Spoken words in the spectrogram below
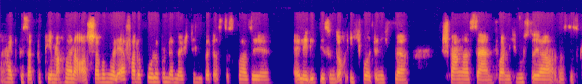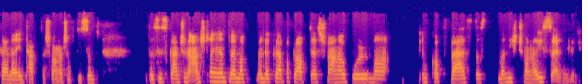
halt gesagt, okay, machen wir eine Ausschreibung, weil er fährt auf Urlaub und er möchte lieber, dass das quasi erledigt ist. Und auch ich wollte nicht mehr schwanger sein. Vor allem, ich wusste ja, dass das keine intakte Schwangerschaft ist. Und das ist ganz schön anstrengend, wenn man, wenn der Körper glaubt, er ist schwanger, obwohl man im Kopf weiß, dass man nicht schwanger ist eigentlich.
